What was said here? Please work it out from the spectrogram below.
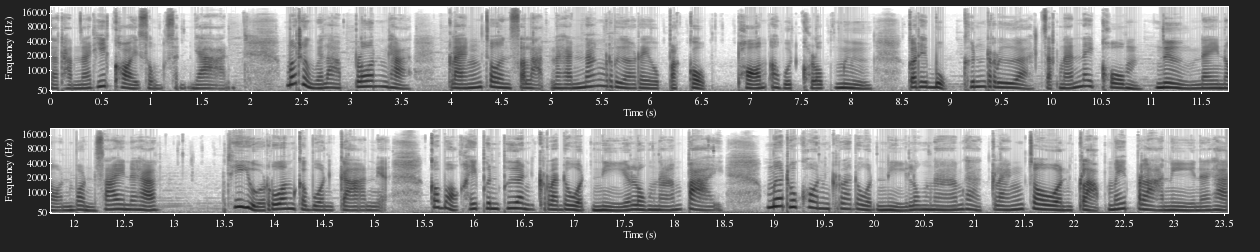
จะทำหน้าที่คอยส่งสัญญาณ เมื่อถึงเวลาปล้นค่ะ แก๊งโจรสลัดนะคะนั่งเรือเร็วประกบ พร้อมอาวุธครบมือ ก็ได้บุกขึ้นเรือ จากนั้นในคมหนึ่งในนอนบ่อนไส้นะคะ ที่อยู่ร่วมกระบวนการเนี่ยก็บอกให้เพื่อนๆ กระโดดหนีลงน้ำไป เมื่อทุกคนกระโดดหนีลงน้ำค่ะ แกล้งโจรกลับไม่ปราณีนะคะ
